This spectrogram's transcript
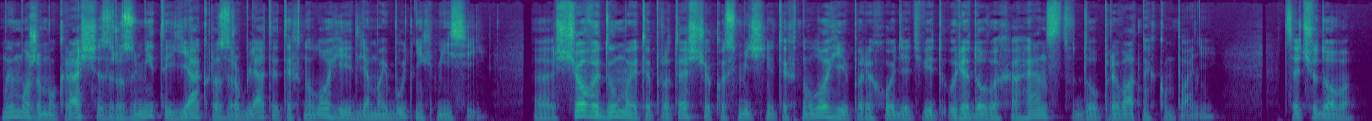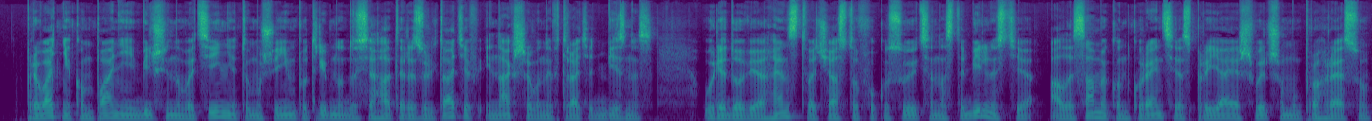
ми можемо краще зрозуміти, як розробляти технології для майбутніх місій. Е, Що ви думаєте про те, що космічні технології переходять від урядових агентств до приватних компаній? Це чудово. Приватні компанії більш інноваційні, тому що їм потрібно досягати результатів, інакше вони втратять бізнес. Урядові агентства часто фокусуються на стабільності, але саме конкуренція сприяє швидшому прогресу.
